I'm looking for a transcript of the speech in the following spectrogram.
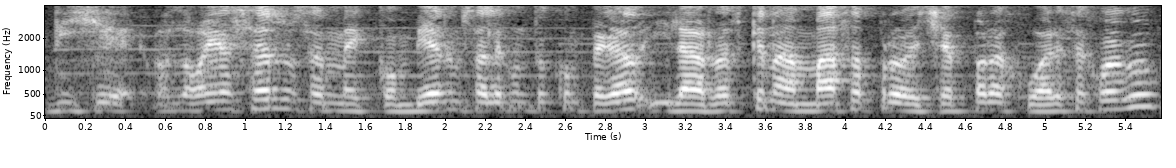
Dije, pues lo voy a hacer, o sea, me conviene, me sale junto con pegado. Y la verdad es que nada más aproveché para jugar ese juego.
